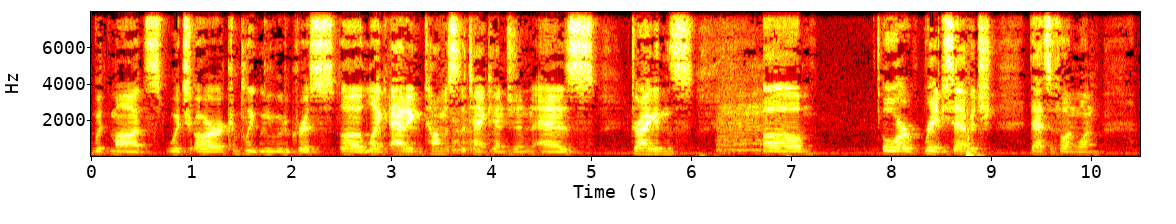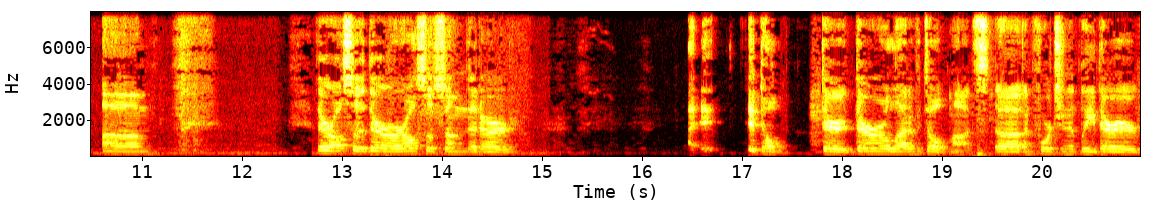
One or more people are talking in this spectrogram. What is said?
with mods which are completely ludicrous uh, like adding thomas the tank engine as dragons um, or Randy Savage that's a fun one um, there are also there are also some that are uh, adult. There there are a lot of adult mods. Uh, unfortunately, they're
